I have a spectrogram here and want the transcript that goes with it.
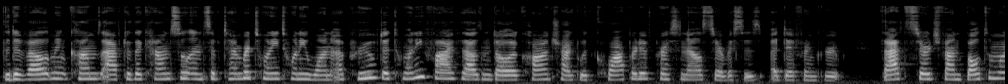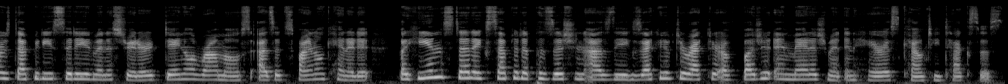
The development comes after the council in September 2021 approved a $25,000 contract with Cooperative Personnel Services, a different group. That search found Baltimore's Deputy City Administrator, Daniel Ramos, as its final candidate, but he instead accepted a position as the Executive Director of Budget and Management in Harris County, Texas.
